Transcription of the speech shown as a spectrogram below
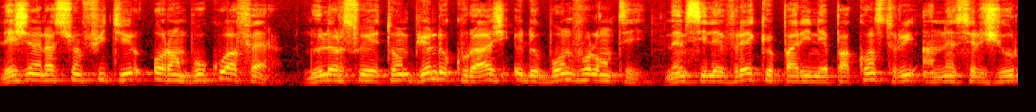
Les générations futures auront beaucoup à faire. Nous leur souhaitons bien de courage et de bonne volonté, même s'il est vrai que Paris n'est pas construit en un seul jour,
